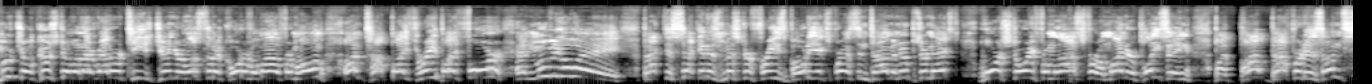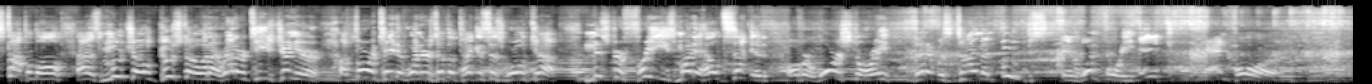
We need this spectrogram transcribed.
Mucho Gusto and Irad Ortiz Jr. less than a quarter of a mile from home, on top by three, by four, and moving away. Back to second is Mr. Freeze. Bodie Express and Diamond Oops are next. War Story from last for a minor placing, but Bob Baffert is unstoppable as Mucho Gusto and Irad Ortiz Jr., authoritative winners of the Pegasus World Cup. Mr. Freeze might have held second over War Story. Then it was Diamond Oops in 148 and 4.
